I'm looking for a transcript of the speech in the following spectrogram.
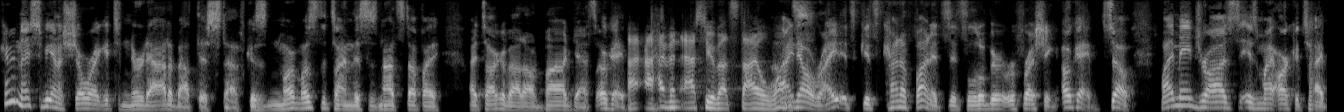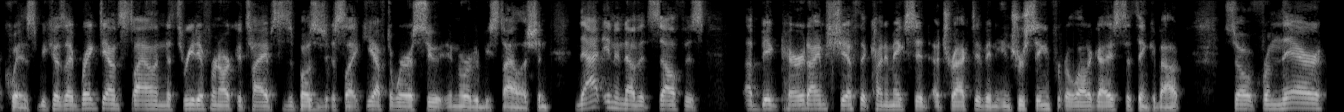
it's kind of nice to be on a show where I get to nerd out about this stuff because most of the time this is not stuff I, I talk about on podcasts. Okay. I, I haven't asked you about style once. I know, right? It's it's kind of fun. It's it's a little bit refreshing. Okay, so my main draws is my archetype quiz because I break down style into three different archetypes as opposed to just like you have to wear a suit in order to be stylish, and that in and of itself is a big paradigm shift that kind of makes it attractive and interesting for a lot of guys to think about. So from there,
